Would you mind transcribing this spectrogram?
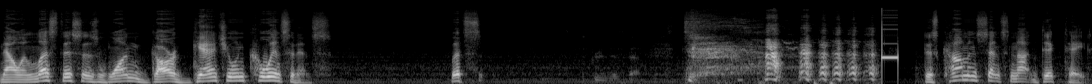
Now, unless this is one gargantuan coincidence, let's... Screw this up. Does common sense not dictate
